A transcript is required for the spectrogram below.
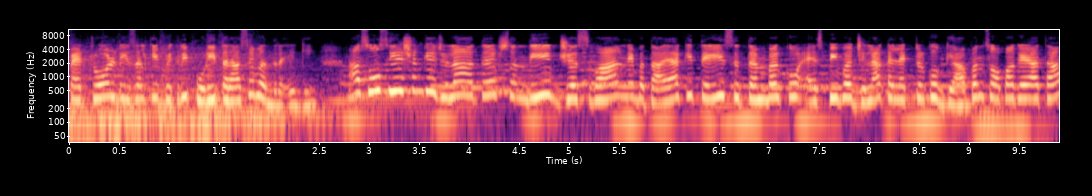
पेट्रोल, डीजल की बिक्री पूरी तरह से बंद रहेगी। एसोसिएशन के जिला अध्यक्ष संदीप जायसवाल ने बताया कि 23 सितंबर को एसपी व जिला कलेक्टर को ज्ञापन सौंपा गया था।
